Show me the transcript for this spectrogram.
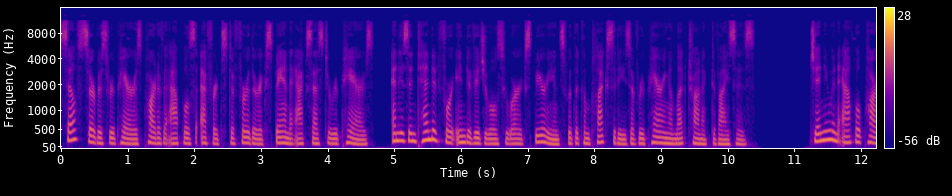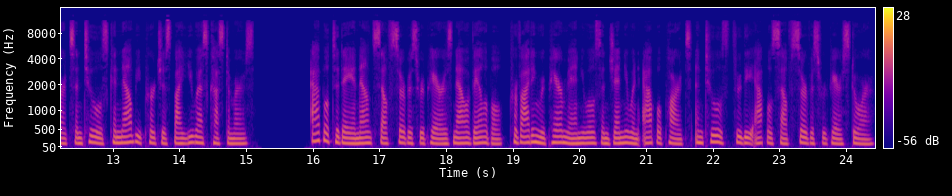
Self service repair is part of Apple's efforts to further expand access to repairs and is intended for individuals who are experienced with the complexities of repairing electronic devices. Genuine Apple parts and tools can now be purchased by U.S. customers. Apple today announced self service repair is now available, providing repair manuals and genuine Apple parts and tools through the Apple Self Service Repair Store.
